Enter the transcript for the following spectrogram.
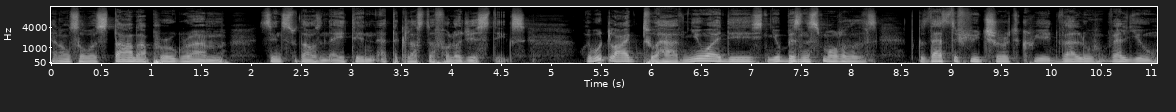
and also a startup program since 2018 at the Cluster for Logistics. We would like to have new ideas, new business models, because that's the future to create value, value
